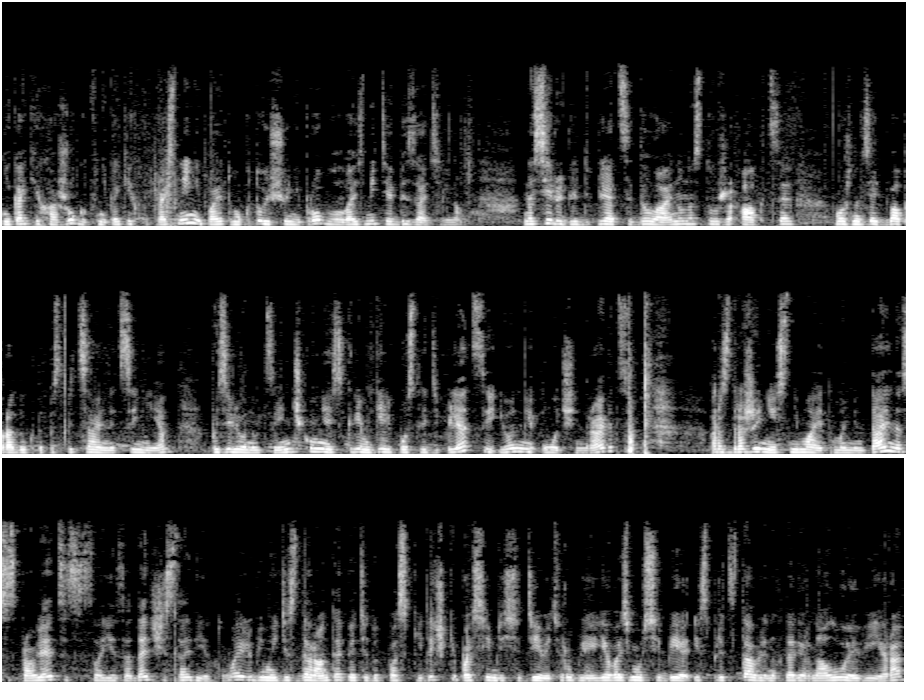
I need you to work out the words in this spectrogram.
Никаких ожогов, никаких покраснений, поэтому кто еще не пробовал, возьмите обязательно. На серию для депиляции Deline у нас тоже акция. Можно взять два продукта по специальной цене, по зеленым ценничкам. У меня есть крем-гель после депиляции, и он мне очень нравится. Раздражение снимает моментально, справляется со своей задачей, советую. Мои любимые дезодоранты опять идут по скидочке, по 79 рублей. Я возьму себе из представленных, наверное, алоэ вера.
